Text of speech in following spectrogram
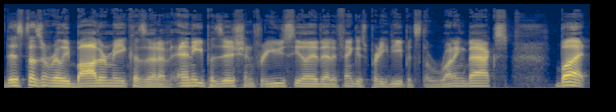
this doesn't really bother me because out of any position for UCLA that I think is pretty deep, it's the running backs. But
